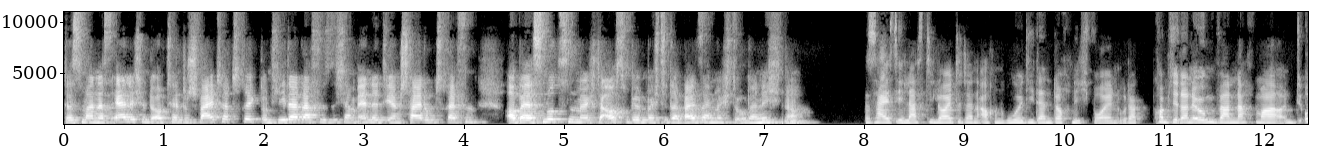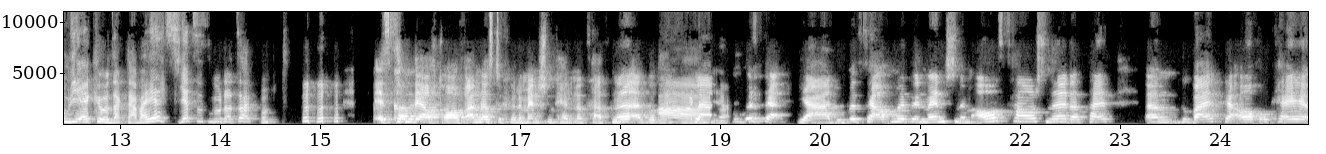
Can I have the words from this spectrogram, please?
dass man das ehrlich und authentisch weiterträgt und jeder darf für sich am Ende die Entscheidung treffen, ob er es nutzen möchte, ausprobieren möchte, dabei sein möchte oder nicht. Ne? Das heißt, ihr lasst die Leute dann auch in Ruhe, die dann doch nicht wollen. Oder kommt ihr dann irgendwann nochmal um die Ecke und sagt, aber jetzt, jetzt ist ein guter Zeitpunkt. es kommt ja auch drauf an, was du für eine Menschenkenntnis hast. Ne? Also ah, klar, ja. du bist ja, ja, du bist ja auch mit den Menschen im Austausch. Ne? Das heißt, ähm, du weißt ja auch, okay,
